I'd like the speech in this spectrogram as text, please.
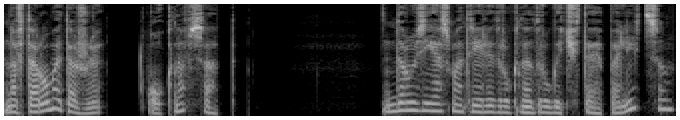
На втором этаже. Окна в сад». Друзья смотрели друг на друга, читая по лицам,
